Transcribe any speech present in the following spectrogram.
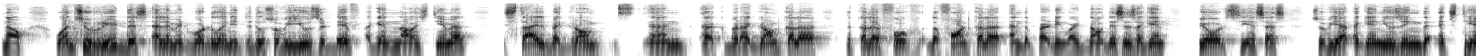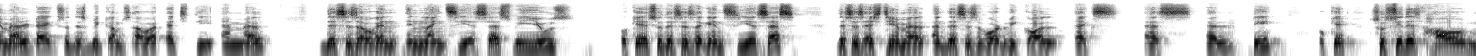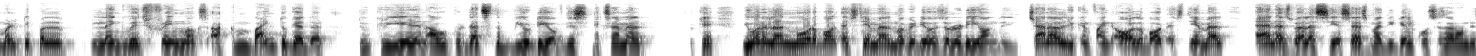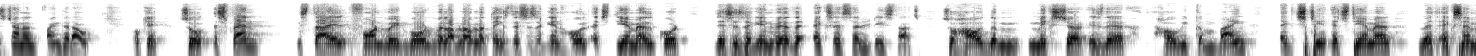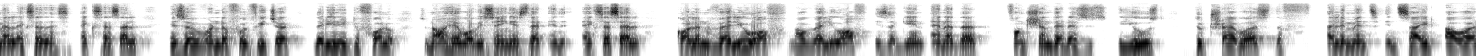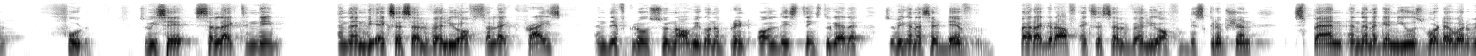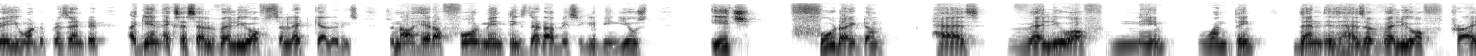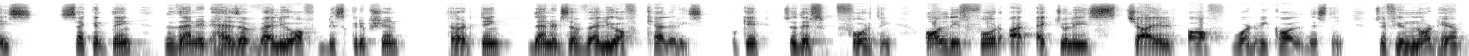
Now, once you read this element, what do I need to do? So we use a div again now HTML style background and uh, background color, the color for the font color and the padding white. Now this is again pure CSS. So we are again using the HTML tag. So this becomes our HTML. This is again inline CSS we use okay so this is again css this is html and this is what we call xslt okay so see this how multiple language frameworks are combined together to create an output. That's the beauty of this xml okay? You want to learn more about html my video is already on the channel. You can find all about html and as well as css my detailed courses are on this channel. Find that out okay? So span style font weight bold blah blah blah things. This is again whole html code. This is again where the xslt starts. So how the mixture is there how we combine html with xml XS, xsl is a wonderful feature that you need to follow so now here what we're saying is that in xsl colon value of now value of is again another function that is used to traverse the elements inside our food so we say select name and then we XSL value of select price and div close. So now we're going to print all these things together. So we're going to say div paragraph XSL value of description span and then again use whatever way you want to present it. Again XSL value of select calories. So now here are four main things that are basically being used. Each food item has value of name, one thing. Then it has a value of price, second thing then it has a value of description third thing then it's a value of calories okay so this four thing all these four are actually child of what we call this thing. So if you note here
